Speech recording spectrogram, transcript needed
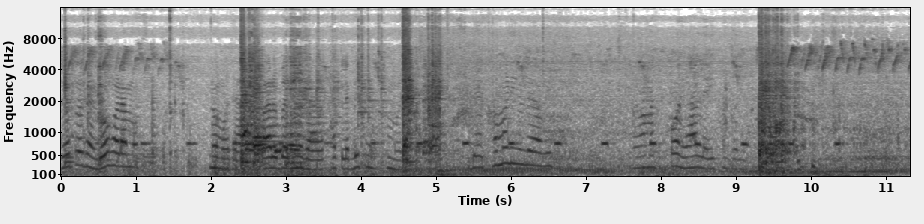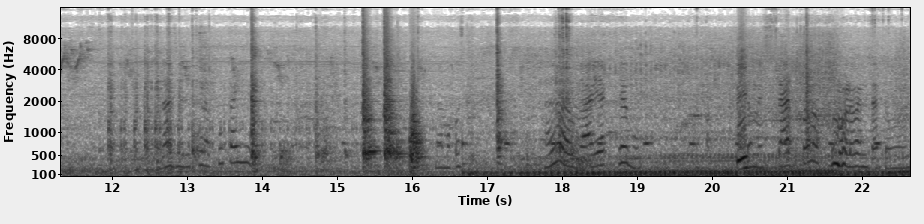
જોતો ને રોહડામાં. ન મજા આવે બારોબાર મજા આવે ખાટલે બેસીને ખમણ બે ખમણી લે આવી આમાંથી કોઈ હાલે એ ખબર ગાજર થોડા ફૂકાઈ ગયા. આમાં કશું હાલો ગાયક બહુ તમે સ્ટાર્ટ કરો મળવાનું તા હું.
